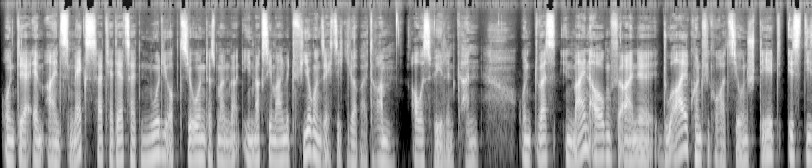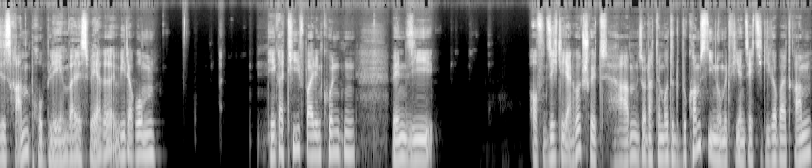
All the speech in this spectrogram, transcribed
Und der M1 Max hat ja derzeit nur die Option, dass man ihn maximal mit 64 Gigabyte RAM auswählen kann. Und was in meinen Augen für eine Dualkonfiguration steht, ist dieses RAM-Problem, weil es wäre wiederum negativ bei den Kunden, wenn sie offensichtlich einen Rückschritt haben, so nach dem Motto, du bekommst ihn nur mit 64 Gigabyte RAM.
